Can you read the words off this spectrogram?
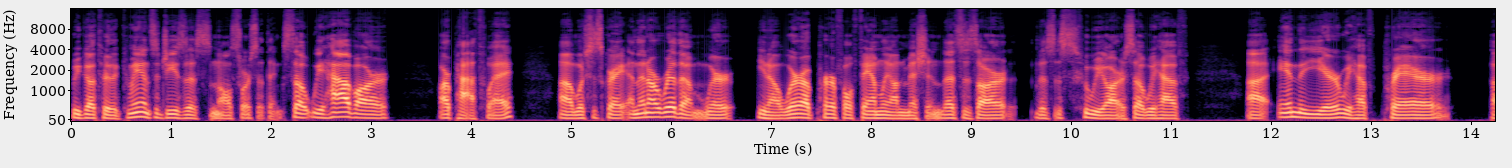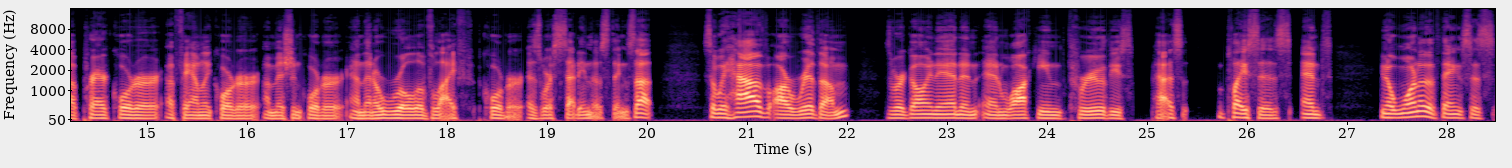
we go through the commands of Jesus and all sorts of things. So we have our our pathway, uh, which is great, and then our rhythm, where you know, we're a prayerful family on mission. This is our, this is who we are. So we have, uh, in the year, we have prayer, a prayer quarter, a family quarter, a mission quarter, and then a rule of life quarter as we're setting those things up. So we have our rhythm as we're going in and, and walking through these past places. And, you know, one of the things is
